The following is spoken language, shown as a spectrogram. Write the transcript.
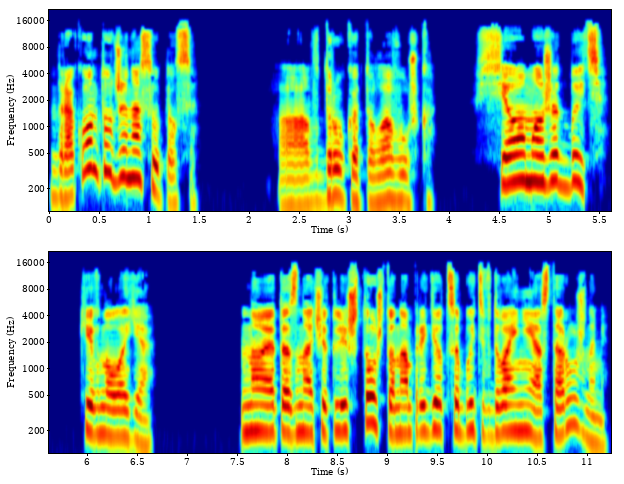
Дракон тут же насупился. А вдруг это ловушка? «Все может быть», — кивнула я. «Но это значит лишь то, что нам придется быть вдвойне осторожными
